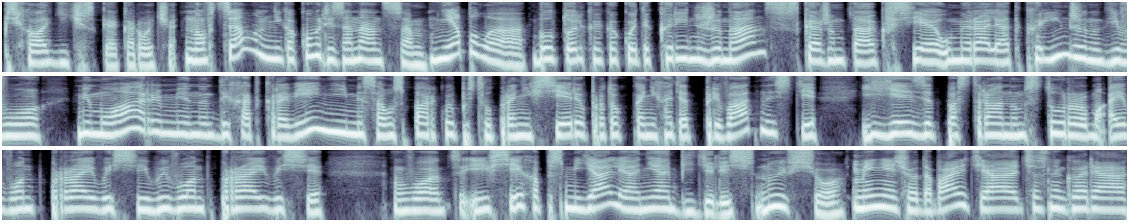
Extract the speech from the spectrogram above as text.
психологическое, короче. Но в целом никакого резонанса не было. Был только какой-то кринжинанс, скажем так. Все умирали от кринжа над его мемуарами, над их откровениями. South Park выпустил про них серию, про то, как они хотят приватности и ездят по странам с туром I want privacy, we want privacy. Вот. И все их обсмеяли, они обиделись. Ну и все. Мне нечего добавить. Я, честно говоря,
